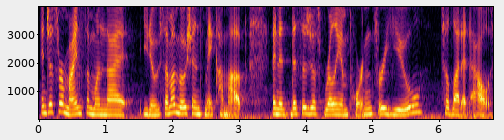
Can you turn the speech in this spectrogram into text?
and just remind someone that, you know, some emotions may come up. And this is just really important for you to let it out.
